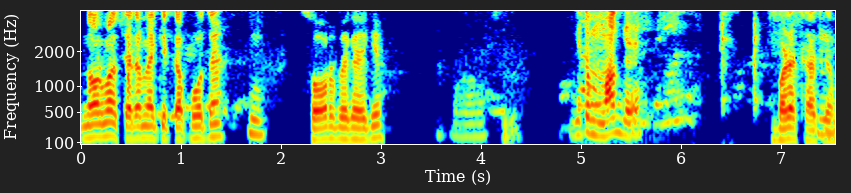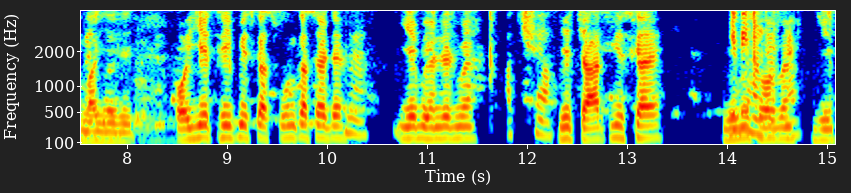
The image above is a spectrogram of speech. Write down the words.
नॉर्मल सेरामिक के कप होते हैं? हम्म। सौ रुपए का एक ये तो मग है। बड़े साइज़ का मग है जी। और ये थ्री पीस का स्पून का सेट है। हम्म। ये भी हंड्रेड में। अच्छा। ये चार पीस का है। ये भी सौ रुपए जी।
